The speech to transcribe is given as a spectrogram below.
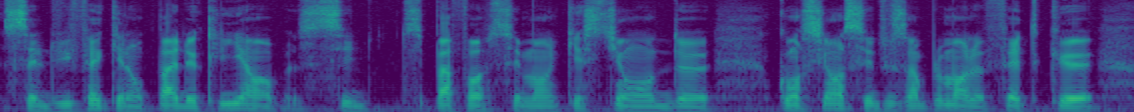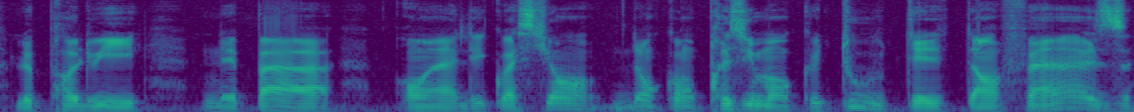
c'est du fait qu'elles n'ont pas de clients. Ce n'est pas forcément une question de conscience, c'est tout simplement le fait que le produit n'est pas en adéquation. Donc, en présumant que tout est en phase,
